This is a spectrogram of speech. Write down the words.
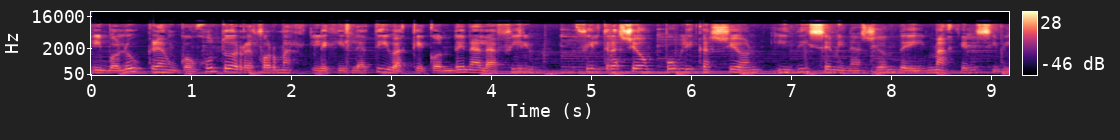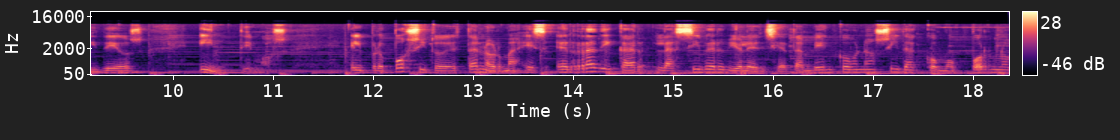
Involucra un conjunto de reformas legislativas que condena la filtración, publicación y diseminación de imágenes y videos íntimos el propósito de esta norma es erradicar la ciberviolencia, también conocida como porno,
